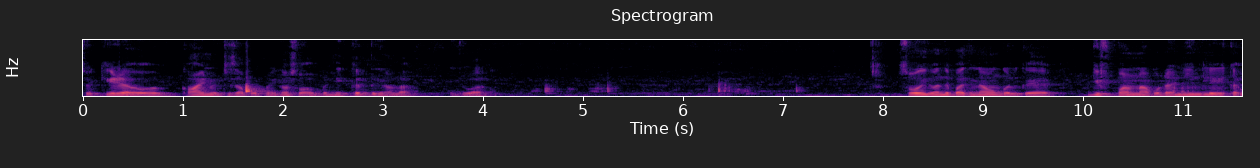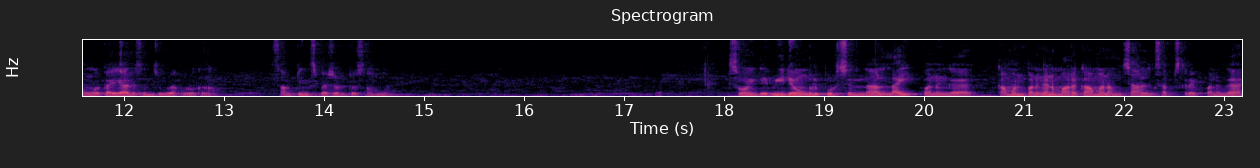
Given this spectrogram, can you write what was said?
ஸோ கீழே காயின் வச்சு சப்போர்ட் பண்ணியிருக்கோம் ஸோ அப்போ நிற்கிறதுக்கு நல்லா இதுவாக இருக்கும். ஸோ இது வந்து பார்த்திங்கன்னா உங்களுக்கு கிஃப்ட் பண்ணால் கூட நீங்களே க உங்கள் கையால் செஞ்சு கூட கொடுக்கலாம். Something special to someone so இந்த வீடியோ உங்களுக்கு பிடிச்சிருந்தா லைக் பண்ணுங்கள் கமெண்ட் பண்ணுங்கள் மறக்காமல் நம்ம சேனலுக்கு சப்ஸ்கிரைப் பண்ணுங்கள்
